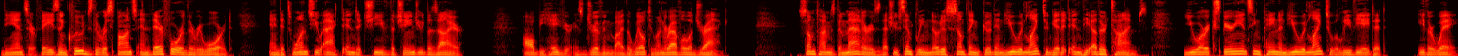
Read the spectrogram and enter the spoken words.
The answer phase includes the response and therefore the reward. And it's once you act and achieve the change you desire. All behavior is driven by the will to unravel a drag. Sometimes the matter is that you simply notice something good and you would like to get it in the other times. You are experiencing pain and you would like to alleviate it. Either way,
